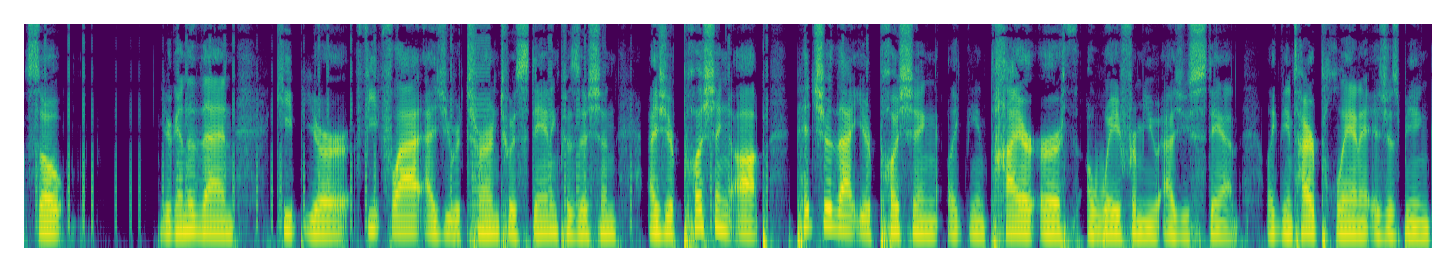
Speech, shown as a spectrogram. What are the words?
So you're going to then keep your feet flat as you return to a standing position. As you're pushing up, picture that you're pushing like the entire earth away from you as you stand. Like the entire planet is just being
